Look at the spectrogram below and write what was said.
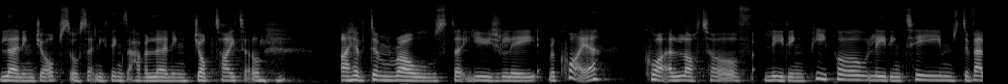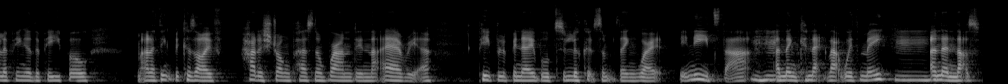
learning jobs or certainly things that have a learning job title. I have done roles that usually require quite a lot of leading people, leading teams, developing other people. And I think because I've had a strong personal brand in that area, people have been able to look at something where it, needs that mm-hmm. and then connect that with me. Mm. And then that's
